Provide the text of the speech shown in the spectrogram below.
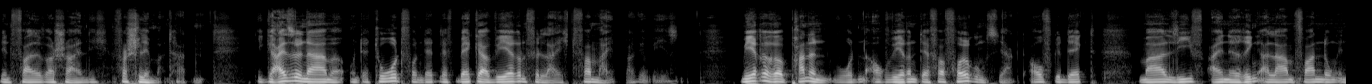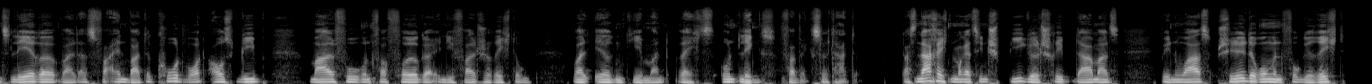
den Fall wahrscheinlich verschlimmert hatten. Die Geiselnahme und der Tod von Detlef Becker wären vielleicht vermeidbar gewesen. Mehrere Pannen wurden auch während der Verfolgungsjagd aufgedeckt. Mal lief eine Ringalarmfahndung ins Leere, weil das vereinbarte Codewort ausblieb. Mal fuhren Verfolger in die falsche Richtung, weil irgendjemand rechts und links verwechselt hatte. Das Nachrichtenmagazin Spiegel schrieb damals, Benoits Schilderungen vor Gericht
